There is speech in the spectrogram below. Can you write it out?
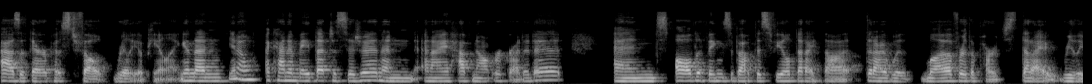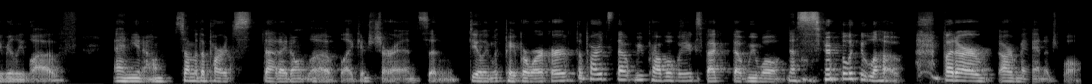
as a therapist felt really appealing. And then, you know, I kind of made that decision and and I have not regretted it and all the things about this field that I thought that I would love are the parts that I really, really love. And, you know, some of the parts that I don't love, like insurance and dealing with paperwork, are the parts that we probably expect that we won't necessarily love, but are are manageable.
